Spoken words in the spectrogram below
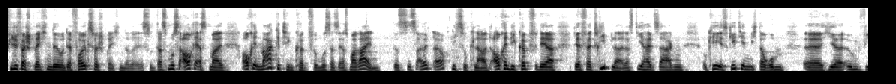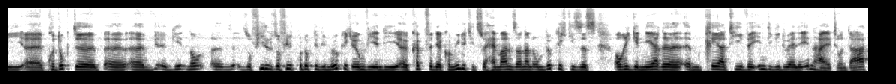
vielversprechende und erfolgsversprechendere ist. Und das muss auch erstmal, auch in Marketingköpfe muss das erstmal rein. Das ist halt auch nicht so klar. Und auch in die Köpfe der, der Vertriebler, dass die halt sagen, okay, es geht hier nicht darum, äh, hier irgendwie äh, Produkte, äh, äh äh, so viel, so viel Produkte wie möglich irgendwie in die äh, Köpfe der Community zu hämmern, sondern um wirklich dieses originäre, ähm, kreative, individuelle Inhalte. Und da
